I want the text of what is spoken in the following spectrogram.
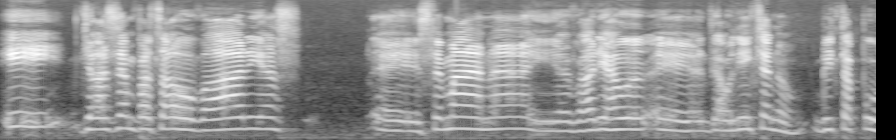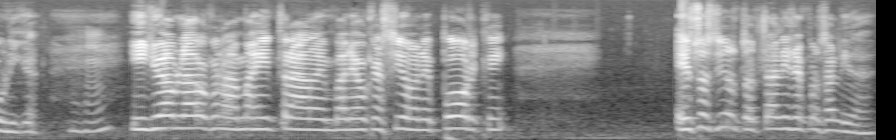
Y ya se han pasado varias eh, semanas y varias eh, de audiencia, no, vistas públicas. Y yo he hablado con la magistrada en varias ocasiones porque eso ha sido total irresponsabilidad.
